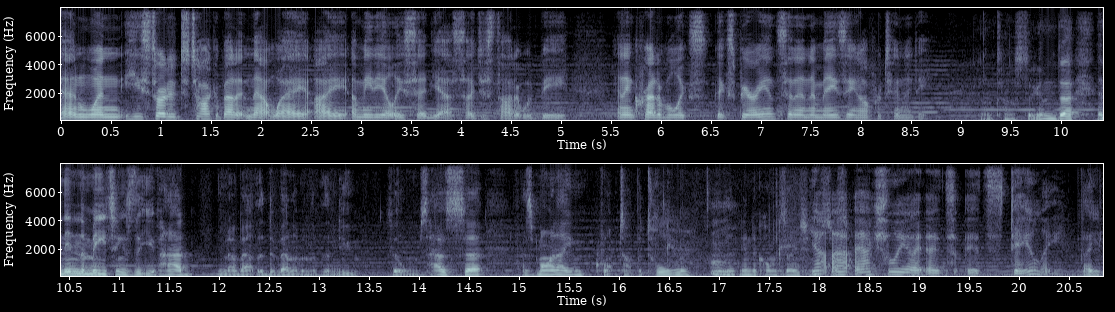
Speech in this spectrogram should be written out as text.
and when he started to talk about it in that way, I immediately said yes. I just thought it would be an incredible ex- experience and an amazing opportunity. Fantastic. And uh, and in the meetings that you've had, you know, about the development of the new films, has uh, has my name cropped up at all in, the, in the conversations? Yeah, uh, actually, I, it's it's daily. daily,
